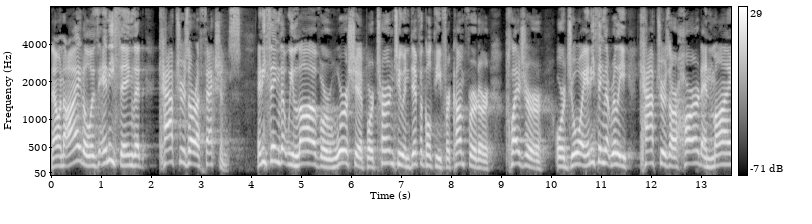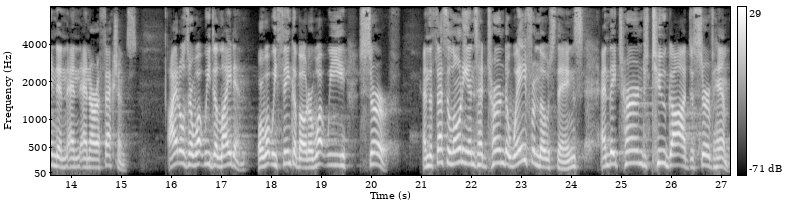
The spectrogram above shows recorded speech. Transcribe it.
Now, an idol is anything that captures our affections. Anything that we love or worship or turn to in difficulty for comfort or pleasure or joy, anything that really captures our heart and mind and, and, and our affections. Idols are what we delight in or what we think about or what we serve. And the Thessalonians had turned away from those things and they turned to God to serve Him.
